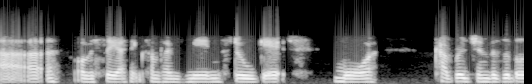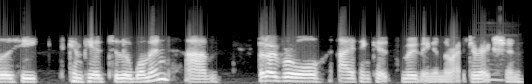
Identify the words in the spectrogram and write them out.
Uh, obviously, I think sometimes men still get more coverage and visibility compared to the woman. Um, but overall, I think it's moving in the right direction.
